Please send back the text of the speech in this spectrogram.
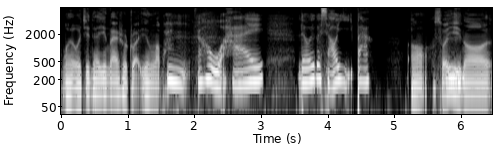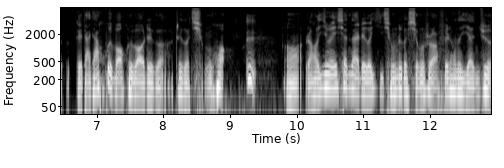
我我今天应该是转阴了吧？嗯，然后我还留一个小尾巴。哦，所以呢，给大家汇报汇报这个这个情况。嗯。哦，然后因为现在这个疫情这个形势啊，非常的严峻。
